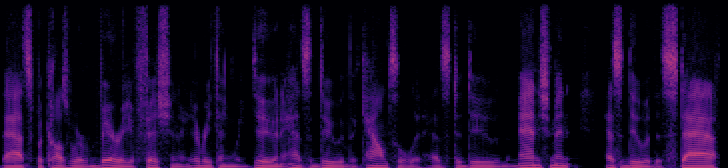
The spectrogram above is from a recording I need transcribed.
That's because we're very efficient at everything we do, and it has to do with the council, it has to do with the management, it has to do with the staff,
